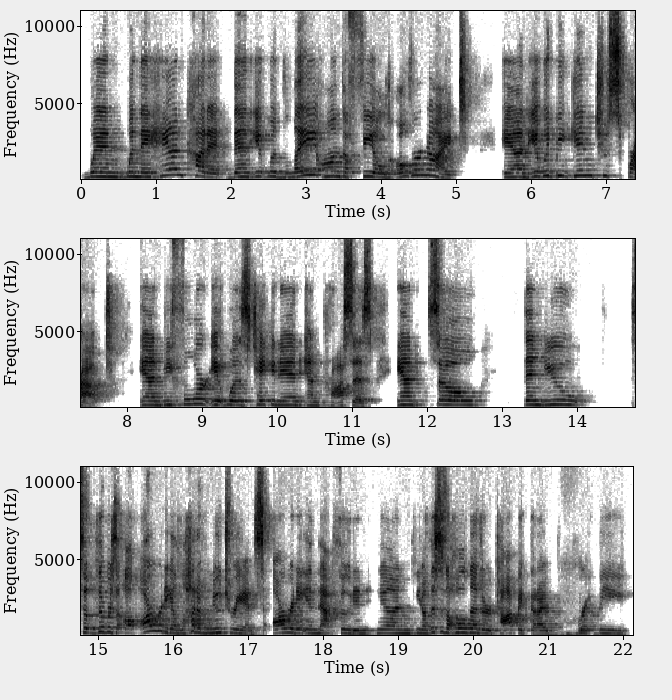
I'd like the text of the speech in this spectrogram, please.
when when they hand cut it, then it would lay on the field overnight, and it would begin to sprout. And before it was taken in and processed, and so then you so there was already a lot of nutrients already in that food and and you know this is a whole other topic that i'd mm-hmm. be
